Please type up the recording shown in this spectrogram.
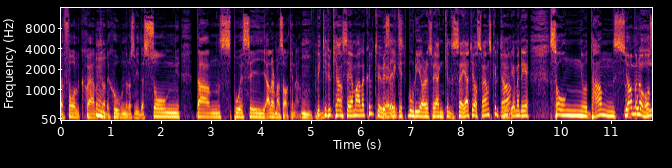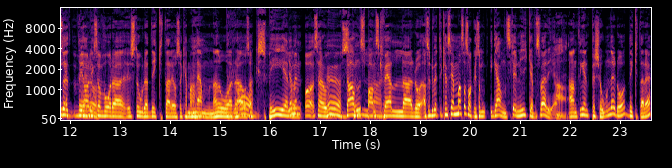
eh, folksjäl och traditioner och så vidare. Sång, dans, poesi, alla de här sakerna. Vilket du kan säga om alla kulturer, Precis. vilket borde göra det så enkelt att säga att jag har svensk kultur. Ja. Ja. men det är sång och dans och Ja, men och så, vi har liksom våra stora diktare och så kan man nämna några. Och så, dragspel ja, men, och så här, och dansbandskvällar. Och, alltså, du, vet, du kan säga massa saker som är ganska unika för Sverige. Ja. Antingen personer, då, diktare,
